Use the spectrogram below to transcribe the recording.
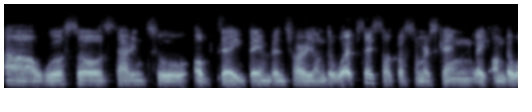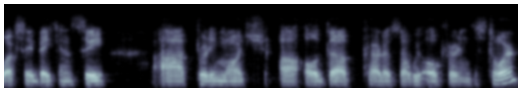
Uh, we're also starting to update the inventory on the website so customers can like on the website they can see uh, pretty much uh, all the products that we offer in the store.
